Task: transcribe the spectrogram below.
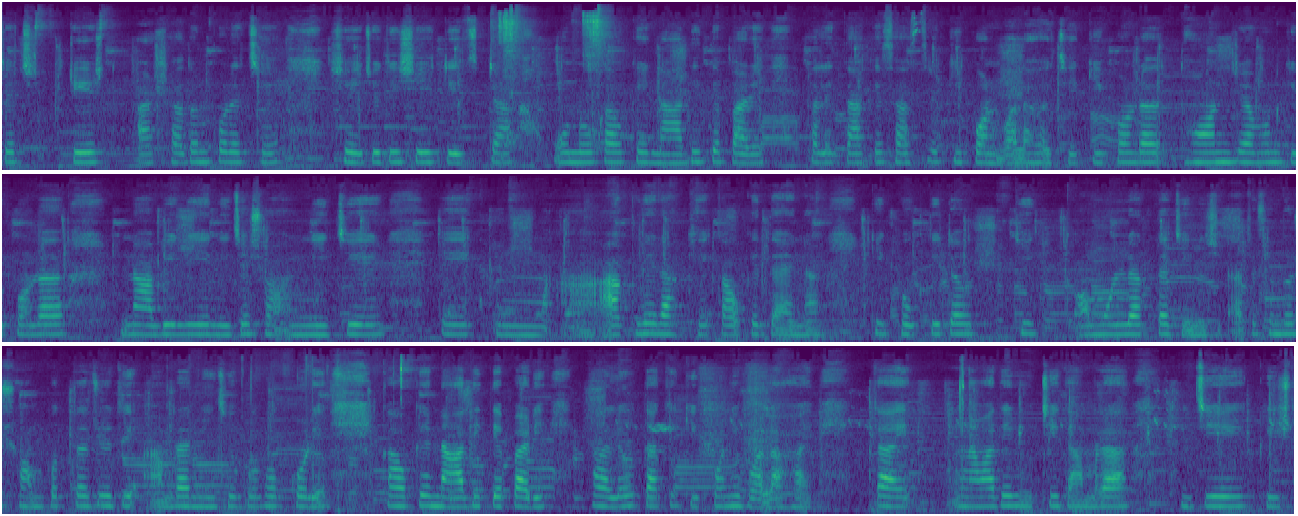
যে টেস্ট আস্বাদন করেছে, সে যদি সেই টেস্টটা অন্য কাউকে না দিতে পারে, তাহলে তাকে শাস্ত্রে কৃপণ বলা হয়েছে। কৃপণরা ধন যেমন কৃপণরা না বিলিয়ে নিজে নিজে আগলে রাখে, কাউকে দেয় না। ঠিক ভক্তিটাও ঠিক অমূল্য একটা জিনিস। এত সুন্দর সম্পদটা যদি আমরা নিজে উপভোগ করে কাউকে না দিতে পারি, তাহলেও তাকে কৃপণই বলা হয়। তাই আমাদের উচিত আমরা যে কৃষ্ণ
